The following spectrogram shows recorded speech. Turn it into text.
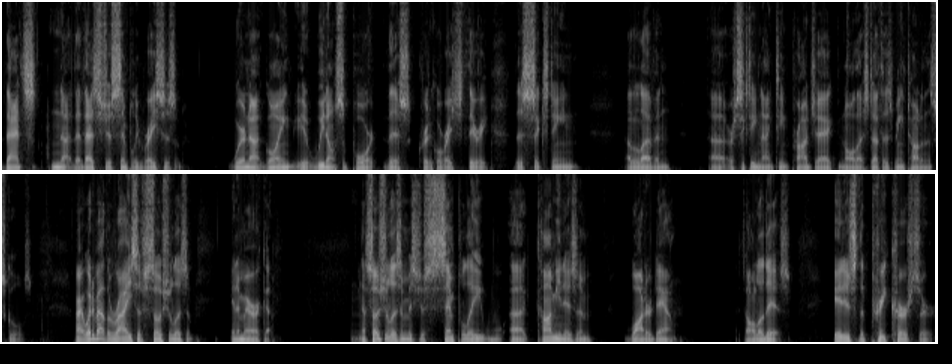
That's not that that's just simply racism. We're not going we don't support this critical race theory, this 1611 uh, or 1619 project and all that stuff that's being taught in the schools. All right, what about the rise of socialism? in America. Now, socialism is just simply uh, communism watered down. That's all it is. It is the precursor.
